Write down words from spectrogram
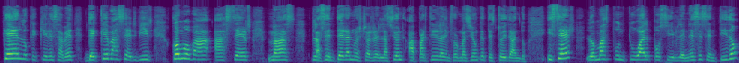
¿Qué es lo que quieres saber? ¿De qué va a servir? ¿Cómo va a ser más placentera nuestra relación a partir de la información que te estoy dando? Y ser lo más puntual posible en ese sentido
